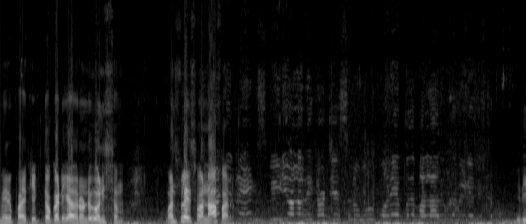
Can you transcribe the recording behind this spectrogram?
మీరు పైకి ఒకటి కాదు రెండు కొనిస్తాం. వన్ ప్లస్ వన్ ఆఫర్ ఇది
